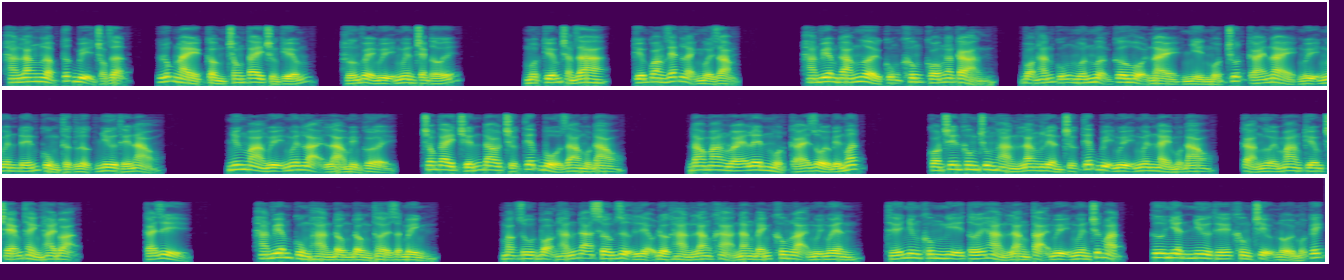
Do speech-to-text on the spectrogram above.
hàn lăng lập tức bị chọc giận lúc này cầm trong tay trường kiếm hướng về ngụy nguyên chém tới một kiếm chém ra kiếm quang rét lạnh mười dặm hàn viêm đám người cũng không có ngăn cản bọn hắn cũng muốn mượn cơ hội này nhìn một chút cái này ngụy nguyên đến cùng thực lực như thế nào nhưng mà ngụy nguyên lại là mỉm cười trong tay chiến đao trực tiếp bổ ra một đao. Đao mang lóe lên một cái rồi biến mất. Còn trên không trung hàn lăng liền trực tiếp bị ngụy nguyên này một đao, cả người mang kiếm chém thành hai đoạn. Cái gì? Hàn viêm cùng hàn đồng đồng thời giật mình. Mặc dù bọn hắn đã sớm dự liệu được hàn lăng khả năng đánh không lại ngụy nguyên, thế nhưng không nghĩ tới hàn lăng tại ngụy nguyên trước mặt, cư nhiên như thế không chịu nổi một kích.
